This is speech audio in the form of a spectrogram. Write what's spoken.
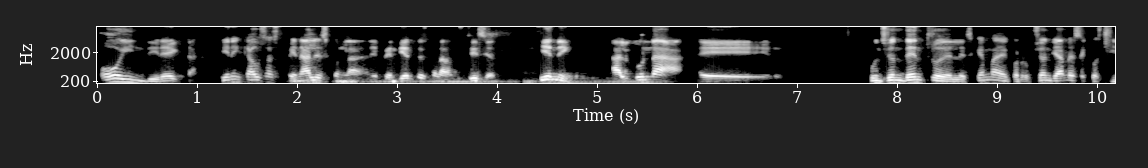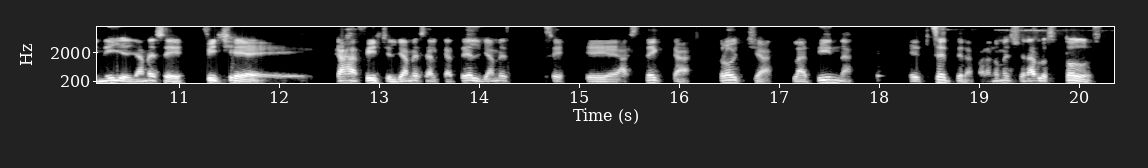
o indirecta tienen causas penales con la, dependientes con la justicia, tienen alguna eh, función dentro del esquema de corrupción, llámese cochinilla, llámese fiche, caja fiche, llámese Alcatel, llámese eh, Azteca, Trocha, Latina, etcétera, para no mencionarlos todos.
